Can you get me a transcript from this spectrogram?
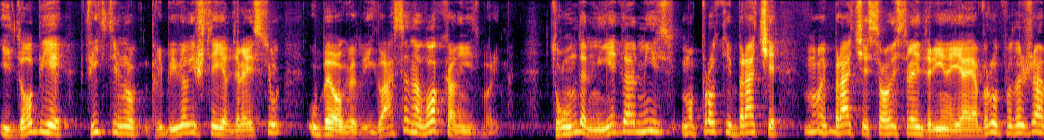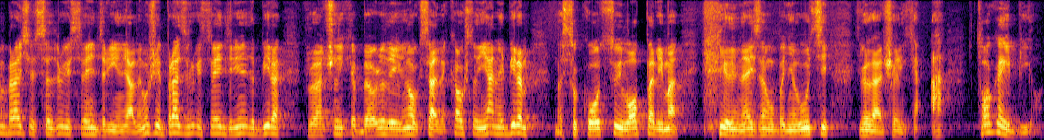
i dobije fiktivno prebivalište i adresu u Beogradu i glasa na lokalnim izborima to onda nije da mi smo protiv braće, moje braće sa one strane Drine. Ja, ja vrlo podržavam braće sa druge strane Drine, ali ne može brat sa druge strane Drine da bira gradonačelnika Beograda ili Novog Sada. Kao što ja ne biram na Sokocu i Loparima ili ne znam u Banja Luci gradonačelnika. A toga je bilo.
